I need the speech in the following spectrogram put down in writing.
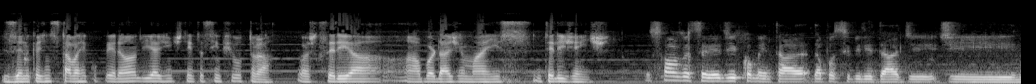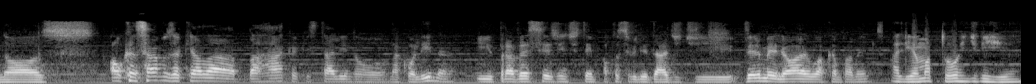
dizendo que a gente estava recuperando e a gente tenta se infiltrar. Eu acho que seria a abordagem mais inteligente. Eu só gostaria de comentar da possibilidade de nós alcançarmos aquela barraca que está ali no, na colina e para ver se a gente tem a possibilidade de ver melhor o acampamento. Ali é uma torre de vigia.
